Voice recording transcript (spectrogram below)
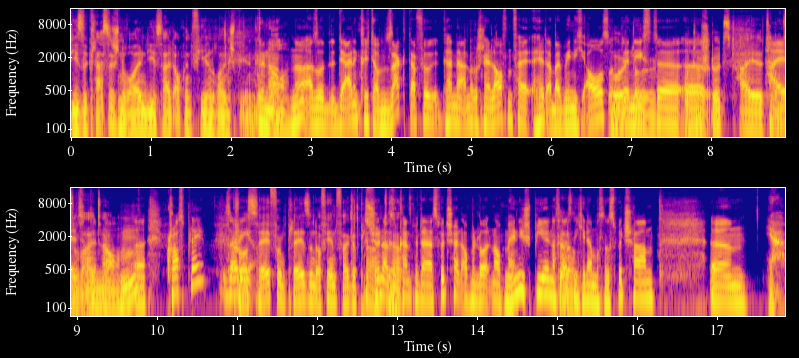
diese klassischen Rollen, die es halt auch in vielen Rollenspielen gibt. Genau, Ne? ne? Also der eine kriegt auf den Sack, dafür kann der andere schnell laufen, hält aber wenig aus und der Holt, nächste äh, unterstützt, heilt, heilt, und so weiter. Genau. Hm? Äh, Crossplay ist Cross-Save und Play sind auf jeden Fall geplant. schön, also ja. du kannst mit deiner Switch halt auch mit Leuten auf dem Handy spielen, das Genau. heißt nicht jeder muss eine Switch haben. Ähm, ja,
